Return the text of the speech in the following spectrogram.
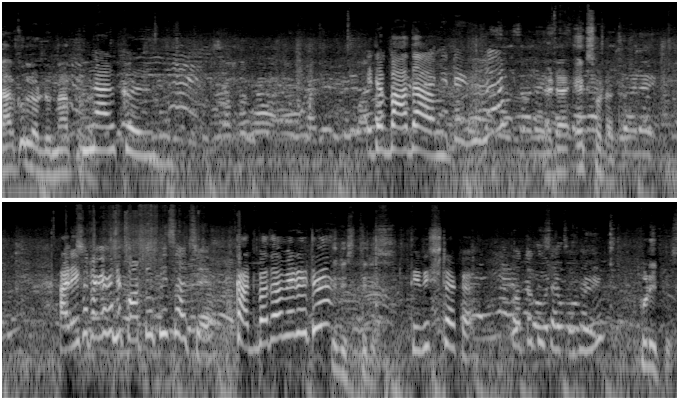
নারকুল লড্ডু নারকুল। নারকেল। এটা বাদাম। এটা একশো টাকা। আর একশো টাকা এখানে কত পিস আছে? কাঠবাদামের এটা? তিরিশ তিরিশ। তিরিশ টাকা। কত পিস আছে এখানে? কুড়ি পিস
